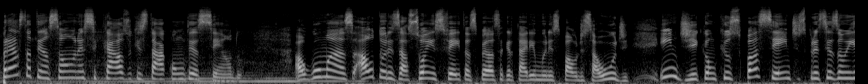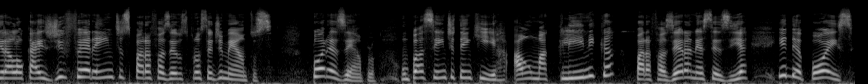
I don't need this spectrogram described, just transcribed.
presta atenção nesse caso que está acontecendo. Algumas autorizações feitas pela Secretaria Municipal de Saúde indicam que os pacientes precisam ir a locais diferentes para fazer os procedimentos. Por exemplo, um paciente tem que ir a uma clínica para fazer anestesia e depois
